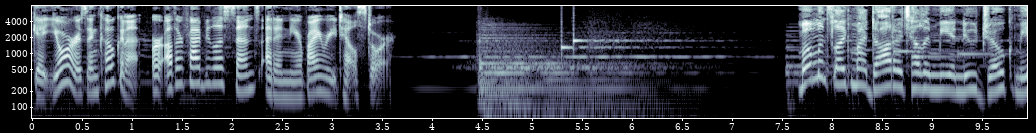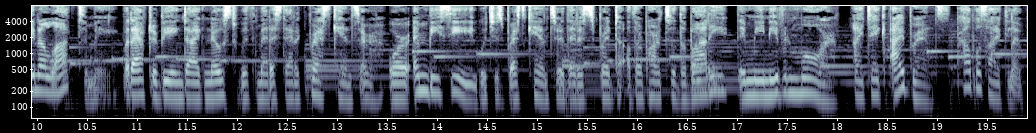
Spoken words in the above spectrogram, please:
Get yours in coconut or other fabulous scents at a nearby retail store. Moments like my daughter telling me a new joke mean a lot to me. But after being diagnosed with metastatic breast cancer, or MBC, which is breast cancer that is spread to other parts of the body, they mean even more. I take Ibrance, palbociclib.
